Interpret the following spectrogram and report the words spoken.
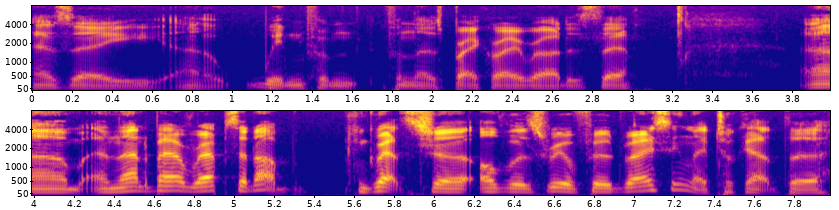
as a uh, win from from those breakaway riders there. Um, and that about wraps it up congrats to Oliver's Real Food Racing. They took out the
